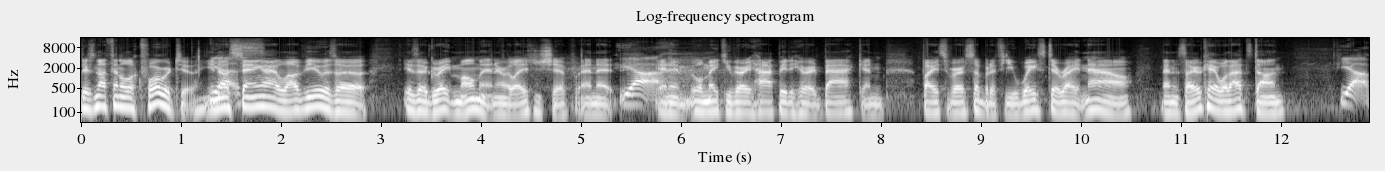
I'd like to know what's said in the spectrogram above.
There's nothing to look forward to. You know, saying I love you is a is a great moment in a relationship, and it Yeah. and it will make you very happy to hear it back, and vice versa. But if you waste it right now, then it's like okay, well that's done. yeah.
